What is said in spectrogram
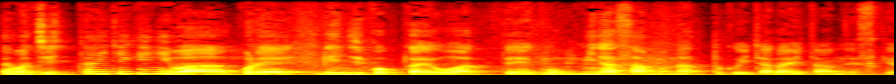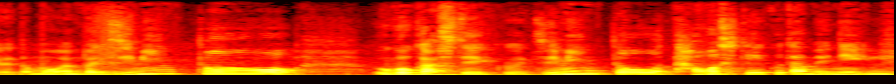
でも実態的にはこれ臨時国会終わって皆さんも納得いただいたんですけれどもやっぱり自民党を動かしていく自民党を倒していくために、うん。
